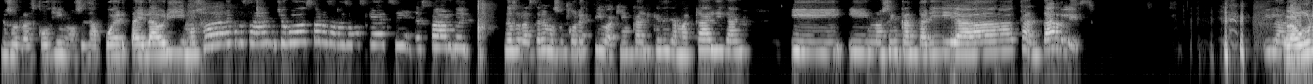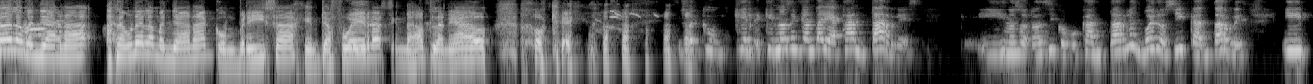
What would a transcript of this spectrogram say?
Nosotras cogimos esa puerta y la abrimos. Hola, ¿cómo están? Mucho gusto, nosotros somos ella es Pardo. Y nosotras tenemos un colectivo aquí en Cali que se llama Cali Gang y, y nos encantaría cantarles. Y A la una de la "No, pero- mañana, a la una de la mañana, con brisa, gente afuera, sin nada planeado. Ok. que, que nos encantaría cantarles. Y nosotros así como, ¿cantarles? Bueno, sí, cantarles. Y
